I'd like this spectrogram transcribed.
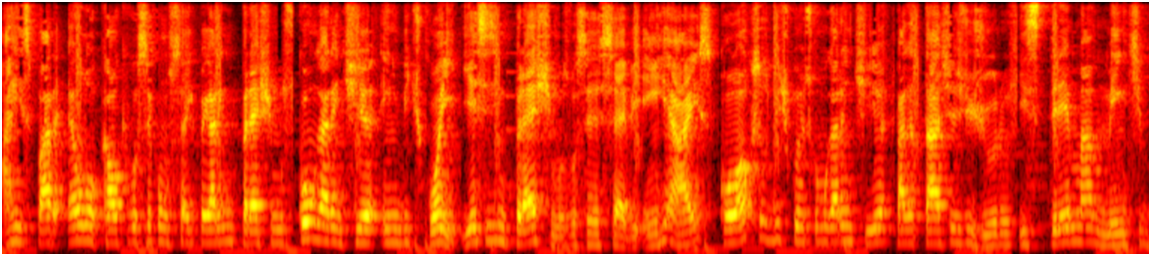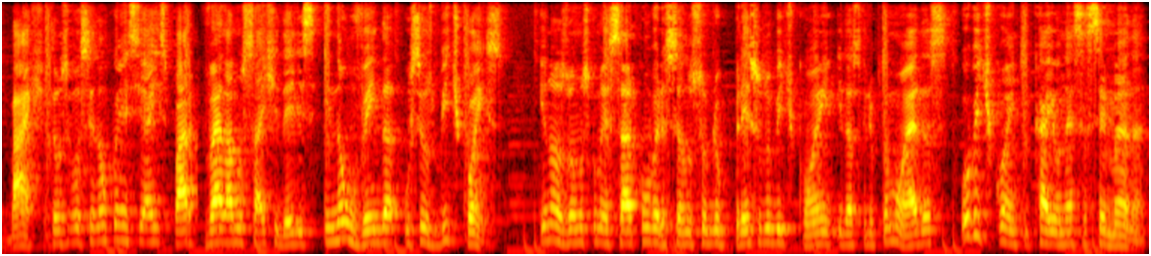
A Rispar é o local que você consegue pegar empréstimos com garantia em Bitcoin. E esse esses empréstimos você recebe em reais, coloca seus bitcoins como garantia, paga taxas de juros extremamente baixas. Então, se você não conhecia a Rispar, vai lá no site deles e não venda os seus bitcoins e nós vamos começar conversando sobre o preço do Bitcoin e das criptomoedas. O Bitcoin que caiu nessa semana,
